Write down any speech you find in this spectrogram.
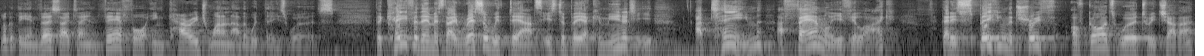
look at the end, verse 18, therefore encourage one another with these words. The key for them as they wrestle with doubts is to be a community, a team, a family, if you like, that is, speaking the truth of God's word to each other,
